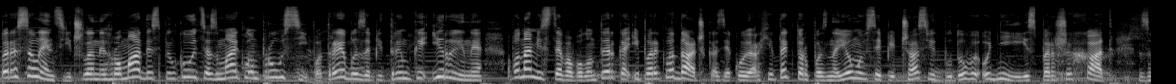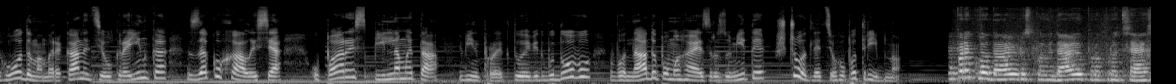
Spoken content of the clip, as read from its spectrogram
Переселенці, члени громади, спілкуються з Майклом про усі потреби за підтримки Ірини. Вона місцева волонтерка і перекладачка, з якою архітектор познайомився під час відбудови однієї з перших хат. Згодом американець і українка закохалися. У пари спільна мета. Він проєктує відбудову, вона допомагає зрозуміти, що для цього потрібно. Я перекладаю, розповідаю про процес,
